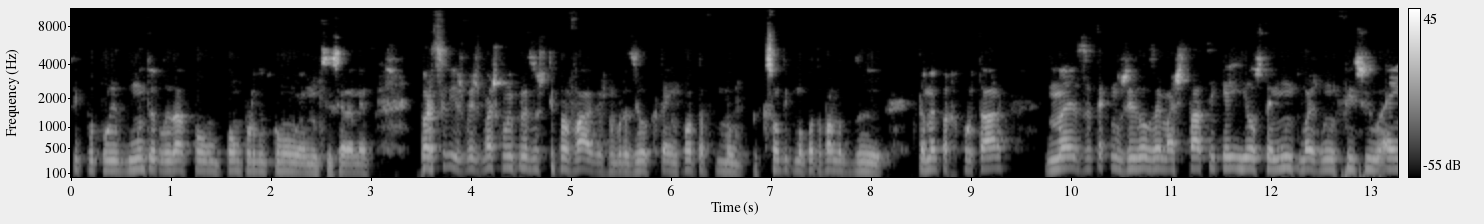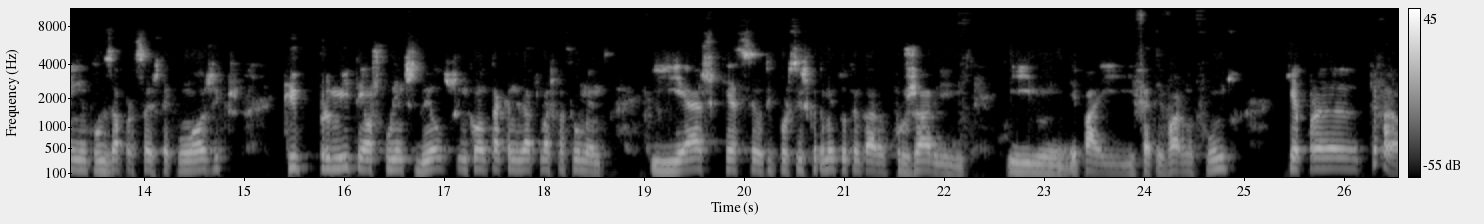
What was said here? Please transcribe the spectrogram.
tipo, muita utilidade para um, para um produto como o meu, muito sinceramente. Parcerias, vejo mais com empresas tipo a Vagas no Brasil, que, têm que são tipo uma plataforma de, também para recrutar, mas a tecnologia deles é mais estática e eles têm muito mais benefício em utilizar parceiros tecnológicos que permitem aos clientes deles encontrar candidatos mais facilmente. E acho que esse é o tipo de parcerias que eu também estou a tentar forjar e, e, epá, e efetivar no fundo, que é para, que é para,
